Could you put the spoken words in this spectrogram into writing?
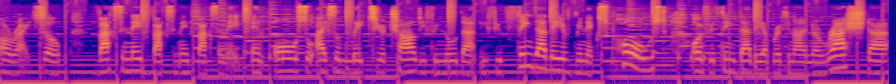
All right, so vaccinate, vaccinate, vaccinate, and also isolate your child if you know that if you think that they have been exposed or if you think that they are breaking out in a rash that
